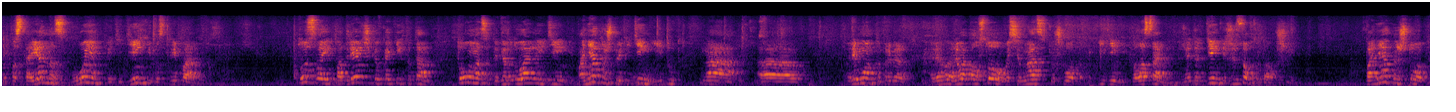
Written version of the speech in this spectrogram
но постоянно с боем эти деньги воскребают. То своих подрядчиков каких-то там, то у нас это виртуальные деньги. Понятно, что эти деньги идут на э, ремонт, например, Льва Толстого 18 ушло, там, какие деньги колоссальные. Это деньги жильцов туда ушли. Понятно, что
